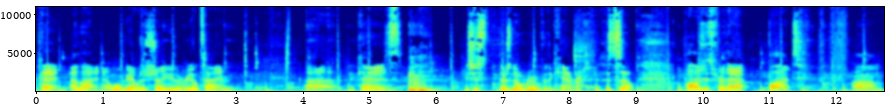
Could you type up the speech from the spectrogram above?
Okay I lied. I won't be able to show you the real time uh, because it's just there's no room for the camera. So apologies for that but um,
